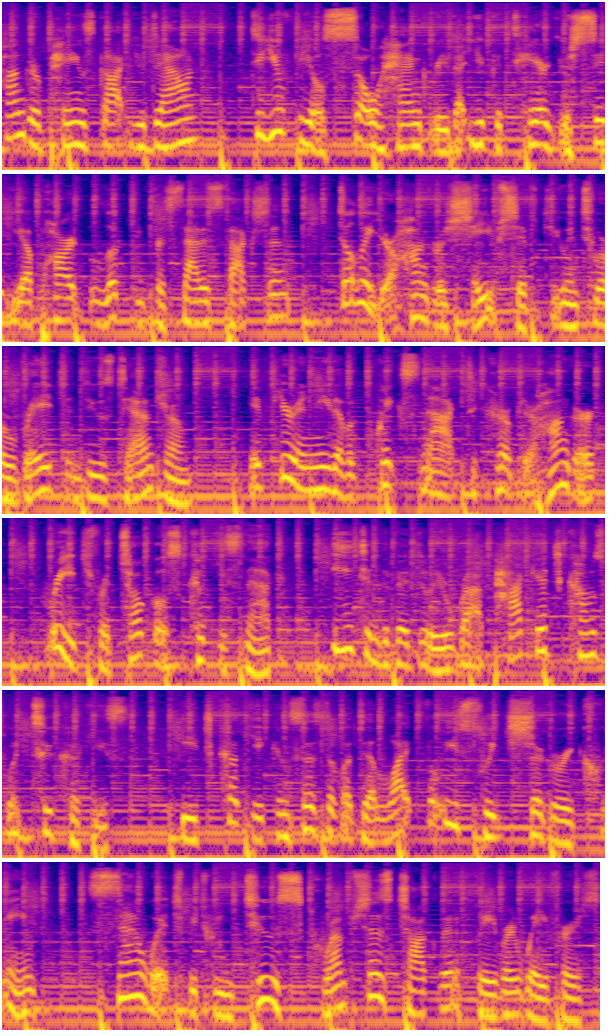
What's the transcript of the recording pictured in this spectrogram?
Hunger pains got you down? Do you feel so hungry that you could tear your city apart looking for satisfaction? Don't let your hunger shapeshift you into a rage induced tantrum. If you're in need of a quick snack to curb your hunger, reach for Choco's Cookie Snack. Each individually wrapped package comes with two cookies. Each cookie consists of a delightfully sweet sugary cream sandwiched between two scrumptious chocolate flavored wafers.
